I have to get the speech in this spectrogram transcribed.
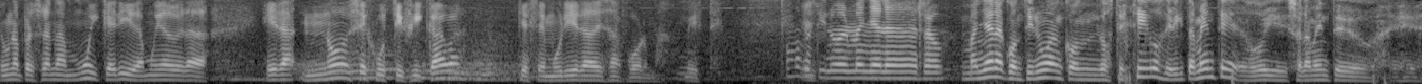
una persona muy querida, muy adorada. Era, no se justificaba que se muriera de esa forma, ¿viste? ¿Cómo continúan mañana, Raúl? Mañana continúan con los testigos directamente, hoy solamente eh,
